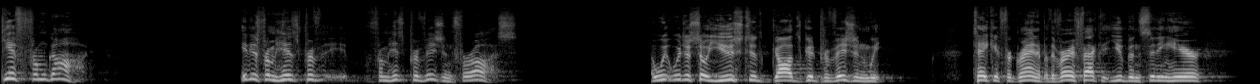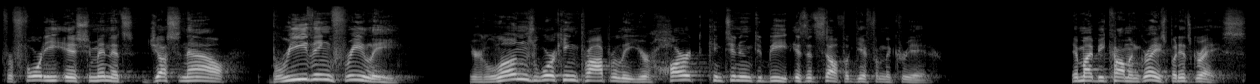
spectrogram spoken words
gift from God. It is from his, from his provision for us. We, we're just so used to God's good provision, we take it for granted. But the very fact that you've been sitting here for 40 ish minutes just now, breathing freely, your lungs working properly, your heart continuing to beat, is itself a gift from the Creator. It might be common grace, but it's grace.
